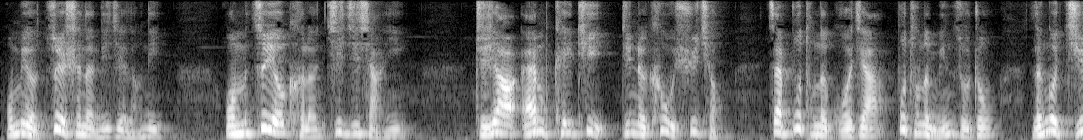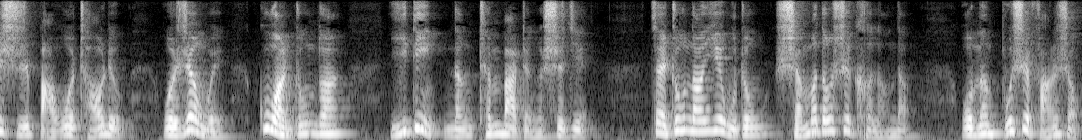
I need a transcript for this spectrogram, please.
我们有最深的理解能力。我们最有可能积极响应，只要 MKT 盯着客户需求，在不同的国家、不同的民族中能够及时把握潮流，我认为固网终端一定能称霸整个世界。在终端业务中，什么都是可能的。我们不是防守，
